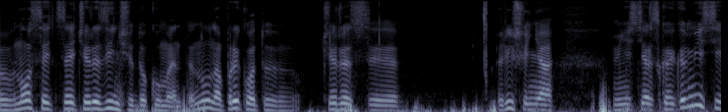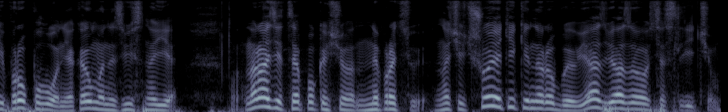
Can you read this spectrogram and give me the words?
вносити це через інші документи. Ну, наприклад, е, через рішення міністерської комісії про полон, яке у мене, звісно, є. От, наразі це поки що не працює. Значить, що я тільки не робив? Я зв'язувався з слідчим.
